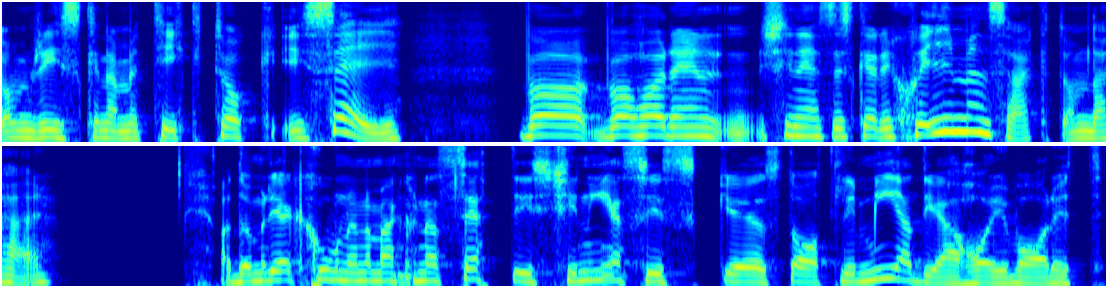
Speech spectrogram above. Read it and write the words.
om riskerna med TikTok i sig. Vad, vad har den kinesiska regimen sagt om det här? Ja, de reaktionerna man kunnat sett i kinesisk eh, statlig media har ju varit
